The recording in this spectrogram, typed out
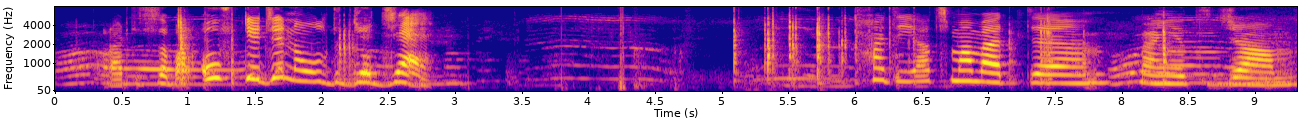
Aa, Ertesi sabah. Of gece ne oldu gece? Hadi yatma vaktim. Ben yatacağım.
